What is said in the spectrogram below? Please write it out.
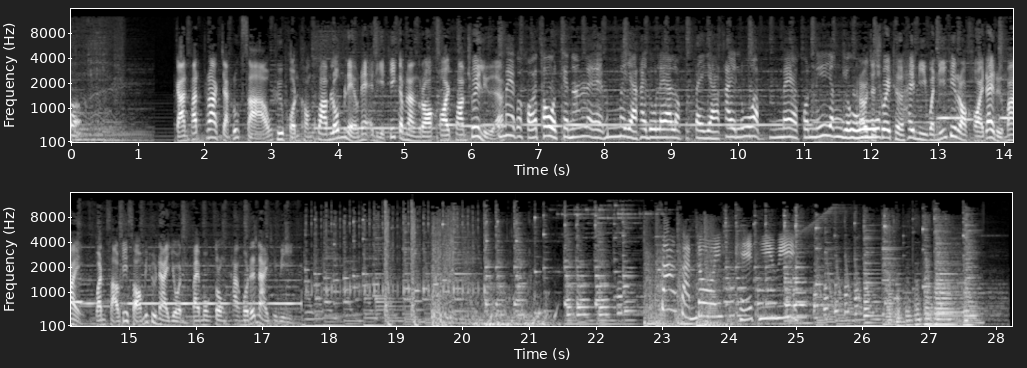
การพลัดพรากจากลูกสาว คือผลของความล้มเหลวในอดีตที่กำลังรอคอยความช่วยเหลือ แม่ก็ขอโทษแค่นั้นแหละไม่อยากให้ดูแลหรอกแต่อยากให้รู้ว่าแม่คนนี้ยังอยู่ เราจะช่วยเธอให้มีวันนี้ที่รอคอยได้หรือไม่ วันเสาร์ที่ 2 มิถุนายนบ่ายโมงตรงทางโมเดิร์นไนทีวีสร้างสรรค์โดย KTV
